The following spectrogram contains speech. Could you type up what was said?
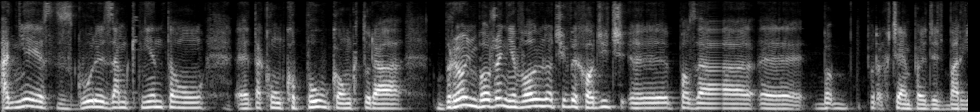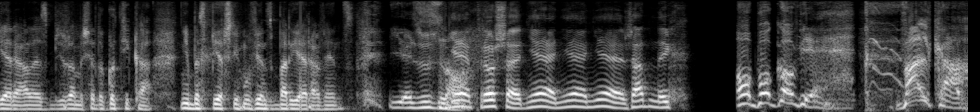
a nie jest z góry zamkniętą e, taką kopułką, która broń Boże, nie wolno ci wychodzić e, poza, e, bo, chciałem powiedzieć barierę, ale zbliżamy się do gotika, niebezpiecznie mówiąc bariera, więc... Jezus, no. nie, proszę, nie, nie, nie, żadnych... O bogowie! Walka!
